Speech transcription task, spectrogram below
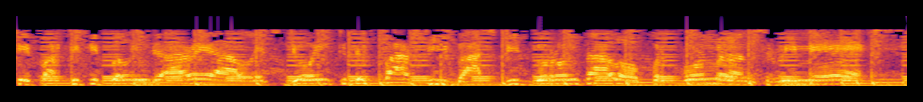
Party people in the area Let's join to the party. Blast beat Gorontalo Performance Remix.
